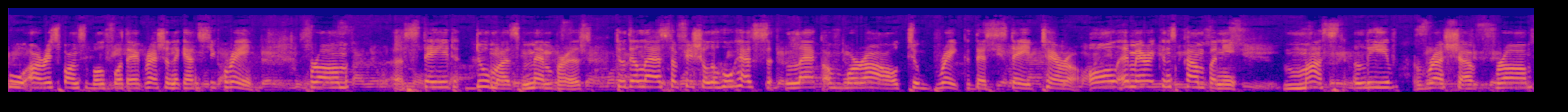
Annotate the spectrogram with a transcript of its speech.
who are responsible for the aggression against Ukraine, from Uh, state Duma's members to the last official who has lack of morale to break the state terror. All American company must leave Russia from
